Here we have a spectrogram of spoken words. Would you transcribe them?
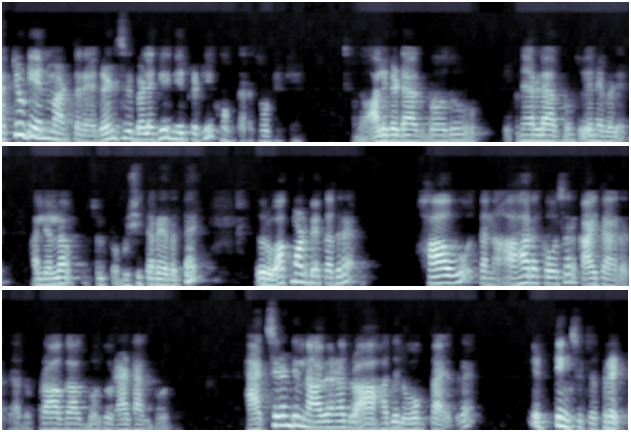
ಆಕ್ಟಿವಿಟಿ ಏನು ಮಾಡ್ತಾರೆ? ಗಂಡಸರು ಬೆಳಗ್ಗೆ ನೀರು ಕಟ್ಲಿಕ್ಕೆ ಹೋಗ್ತಾರೆ ತೋಟಕ್ಕೆ. ಅದು ಆಲೂಗಡ್ಡೆ ಆಗ್ಬೋದು ನೇರಳೆ ಆಗ್ಬೋದು, ಏನೇ ಬೆಳೆ. ಅಲ್ಲೆಲ್ಲ ಸ್ವಲ್ಪ ಬುಷಿ ಥರ ಇರುತ್ತೆ. ಇವರು ವಾಕ್ ಮಾಡಬೇಕಾದ್ರೆ ಹಾವು ತನ್ನ ಆಹಾರಕ್ಕೋಸ್ಕರ ಕಾಯ್ತಾ ಇರುತ್ತೆ. ಅದು ಫ್ರಾಗ್ ಆಗ್ಬೋದು ರ್ಯಾಟ್ ಆಗ್ಬೋದು. ಆಕ್ಸಿಡೆಂಟಲ್ಲಿ ನಾವೇನಾದ್ರೂ ಆ ಹದಲ್ಲಿ ಹೋಗ್ತಾ ಇದ್ರೆ it thinks it's a threat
